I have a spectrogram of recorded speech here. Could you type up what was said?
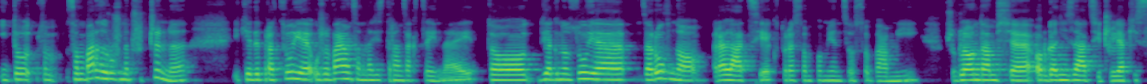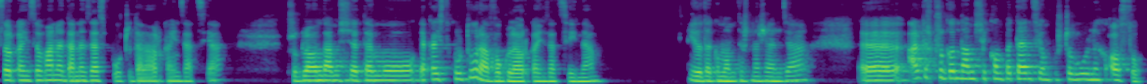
I to są, bardzo różne przyczyny, i kiedy pracuję używając analizy transakcyjnej, to diagnozuję zarówno relacje, które są pomiędzy osobami, przyglądam się organizacji, czyli jak jest zorganizowany dany zespół czy dana organizacja, przyglądam się temu, jaka jest kultura w ogóle organizacyjna, i do tego mam też narzędzia, e, ale też przyglądam się kompetencjom poszczególnych osób,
